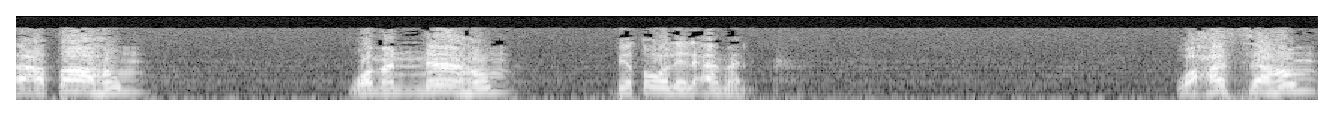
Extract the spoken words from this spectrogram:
أعطاهم ومناهم بطول الأمل وحثهم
